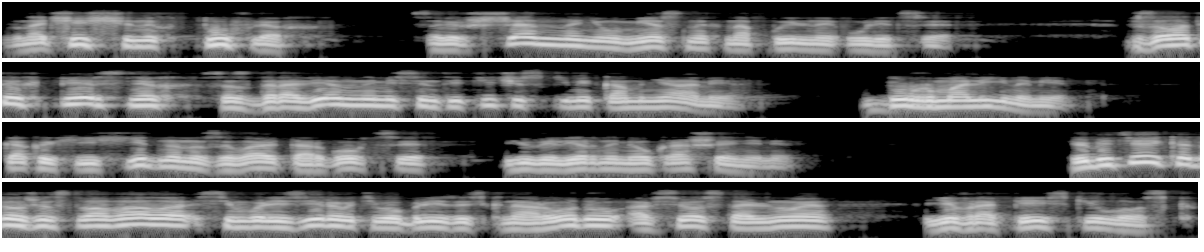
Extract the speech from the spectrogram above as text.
В начищенных туфлях, совершенно неуместных на пыльной улице. В золотых перстнях со здоровенными синтетическими камнями, дурмалинами, как их ехидно называют торговцы ювелирными украшениями. Тюбетейка долженствовала символизировать его близость к народу, а все остальное — европейский лоск.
